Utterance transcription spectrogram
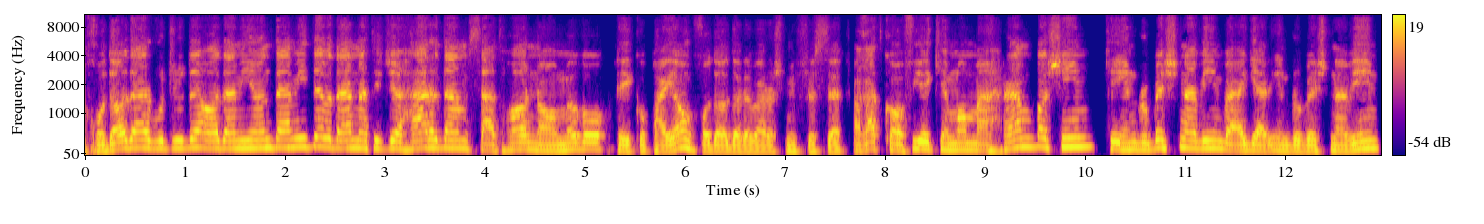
خدا در وجود آدمیان دمیده و در نتیجه هر دم صدها نامه و پیک و پیام خدا داره براش میفرسته. فقط کافیه که ما محرم باشیم که این رو بشنویم و اگر این رو بشنویم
